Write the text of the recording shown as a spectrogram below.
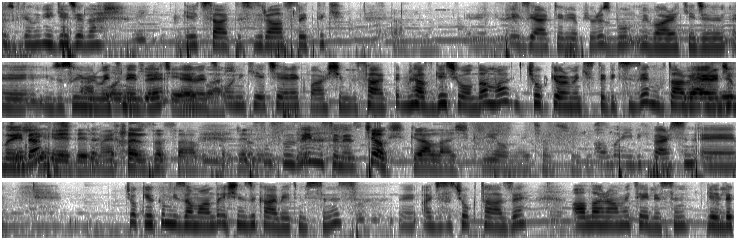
Özgür Hanım iyi geceler. Geç saatte sizi rahatsız ettik. Ee, Biz ev ziyaretleri yapıyoruz. Bu mübarek gecenin e, yüzü suyu Saat hürmetine 12'ye de. çeyrek Evet var. 12'ye çeyrek var şimdi saatte. Biraz geç oldu ama çok görmek istedik sizi Muhtar Bey aracılığıyla. Teşekkür ederim. Ayaklarınıza sağlık. Nasılsınız iyi misiniz? Çok şükür Allah'a şükür iyi olmaya çalışıyoruz. Allah iyilik versin. Ee, çok yakın bir zamanda eşinizi kaybetmişsiniz. Ee, acısı çok taze. Allah rahmet eylesin. Geride,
